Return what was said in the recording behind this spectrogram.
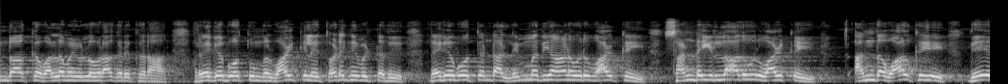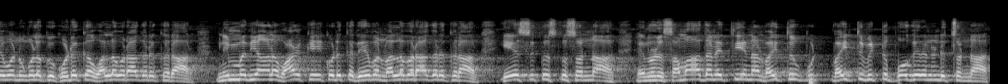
உண்டாக்க வல்லமை உள்ளவராக இருக்கிறார். ரெகபோத் உங்கள் வாழ்க்கையிலே தொடங்கிவிட்டது. ரெகபோத் என்றால் நிம்மதியான ஒரு வாழ்க்கை சண்டை இல்லாத ஒரு வாழ்க்கை. அந்த வாழ்க்கையை தேவன் உங்களுக்கு கொடுக்க வல்லவராக இருக்கிறார். நிம்மதியான வாழ்க்கையை கொடுக்க தேவன் வல்லவராக இருக்கிறார். இயேசு கிறிஸ்து சொன்னார் என்னுடைய சமாதானத்தையே நான் வைத்து வைத்து விட்டு போகிறேன் என்று சொன்னார்.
